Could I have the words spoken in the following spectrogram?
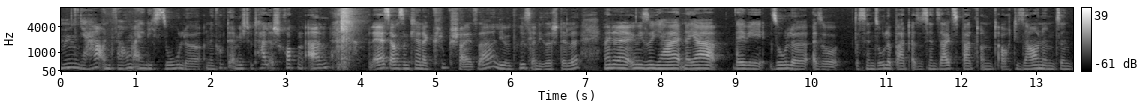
hm, ja, und warum eigentlich Sohle? Und dann guckte er mich total erschrocken an. Und er ist ja auch so ein kleiner Klugscheißer. Liebe Grüße an dieser Stelle. Meinte dann irgendwie so, ja, naja, Baby, Sohle, also das ist ja ein Sohlebad, also es ist ja ein Salzbad und auch die Saunen sind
